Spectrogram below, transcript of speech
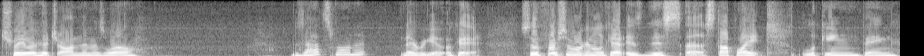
trailer hitch on them as well. Does that spawn it? There we go. Okay. So the first one we're going to look at is this uh, stoplight looking thing.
